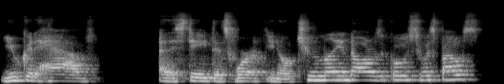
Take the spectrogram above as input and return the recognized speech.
You could have an estate that's worth, you know, $2 million that goes to a spouse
